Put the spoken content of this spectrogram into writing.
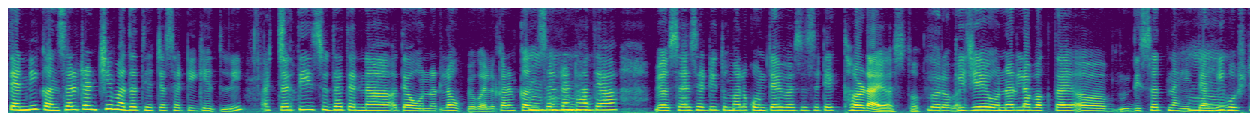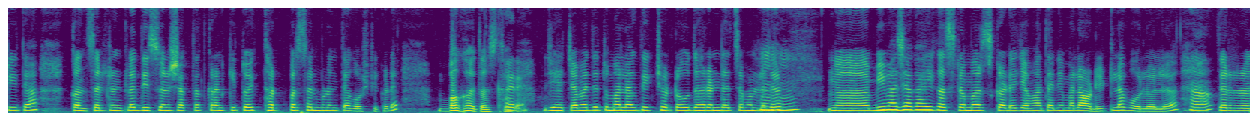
त्यांनी कन्सल्टंटची मदत ह्याच्यासाठी घेतली. तर ती सुद्धा त्यांना त्या ओनरला उपयोग आला कारण कन्सल्टंट हा त्या व्यवसायासाठी तुम्हाला कोणत्याही व्यवसायासाठी एक थर्ड आय असतो. की जे ओनरला बघता दिसत नाही त्याही गोष्टी त्या कन्सल्टंटला दिसून शकतात कारण की तो एक थर्ड पर्सन म्हणून त्या गोष्टीकडे बघत असतो. म्हणजे ह्याच्यामध्ये तुम्हाला अगदी एक छोटं उदाहरण द्यायचं म्हटलं तर मी माझ्या काही कस्टमर्सकडे जेव्हा त्यांनी मला ऑडिटला बोलवलं. तर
